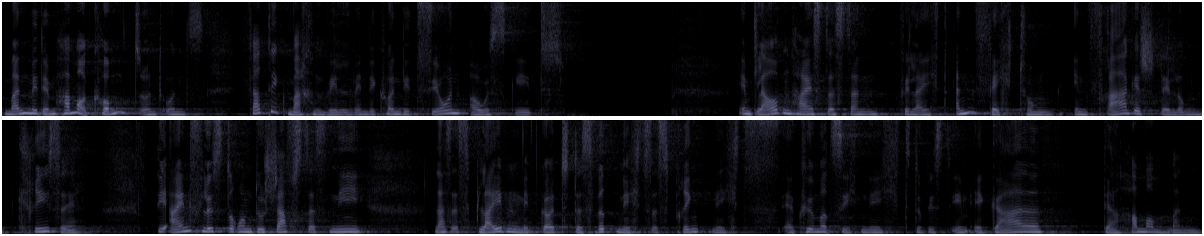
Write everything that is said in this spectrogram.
Mann mit dem Hammer kommt und uns fertig machen will, wenn die Kondition ausgeht. Im Glauben heißt das dann vielleicht Anfechtung, Infragestellung, Krise, die Einflüsterung, du schaffst das nie, lass es bleiben mit Gott, das wird nichts, das bringt nichts, er kümmert sich nicht, du bist ihm egal, der Hammermann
